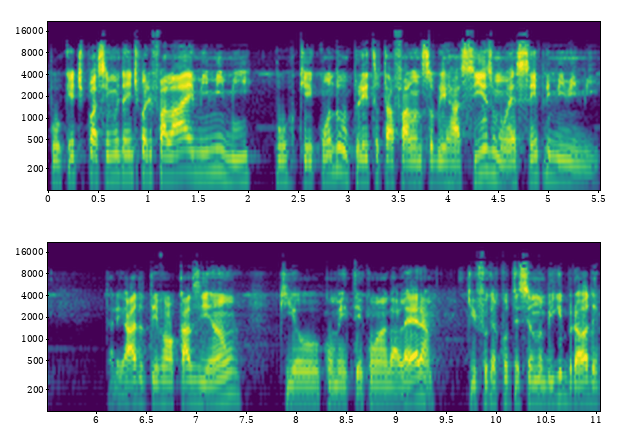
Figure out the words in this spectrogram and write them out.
Porque, tipo assim, muita gente pode falar, ah, é mimimi. Porque quando o preto tá falando sobre racismo, é sempre mimimi. Tá ligado? Teve uma ocasião que eu comentei com a galera que foi o que aconteceu no Big Brother.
